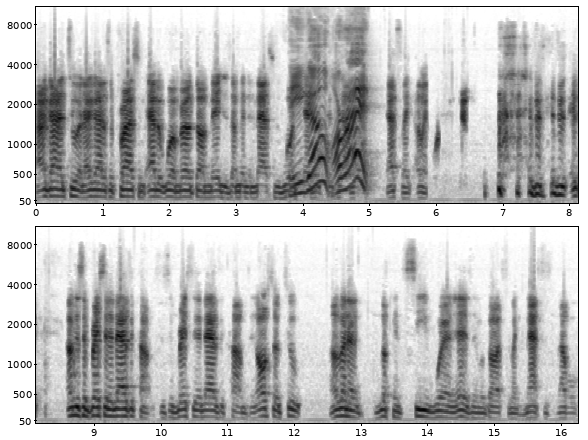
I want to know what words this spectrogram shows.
I got into it. I got a surprise from Abbott World Marathon Majors. I'm in the Masters World. There you go. All right. That's like I'm like I'm just embracing it as it comes. Just embracing it as it comes. And also too, I'm gonna look and see where it is in regards to like masters level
